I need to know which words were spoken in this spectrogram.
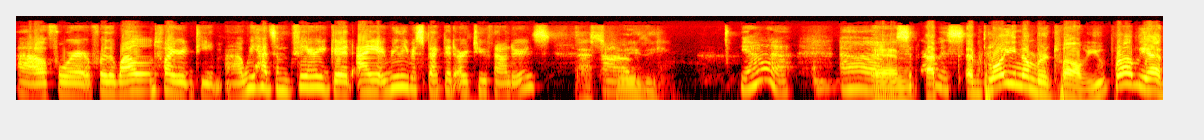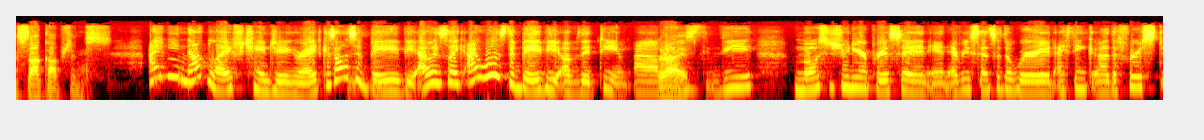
uh, for for the wildfire team. Uh, we had some very good i really respected our two founders. That's um, crazy. yeah. Um, and so at was... employee number 12 you probably had stock options I mean, not life changing, right? Because I was a baby. I was like, I was the baby of the team. Um, right. I was the most junior person in every sense of the word. I think uh, the first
